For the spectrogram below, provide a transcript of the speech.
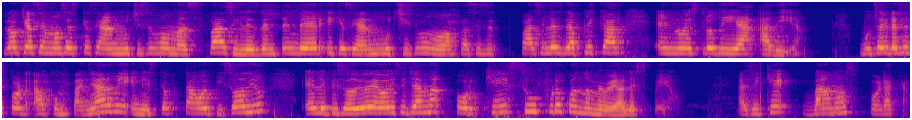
lo que hacemos es que sean muchísimo más fáciles de entender y que sean muchísimo más fáciles de aplicar en nuestro día a día. Muchas gracias por acompañarme en este octavo episodio. El episodio de hoy se llama ¿Por qué sufro cuando me veo al espejo? Así que vamos por acá.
